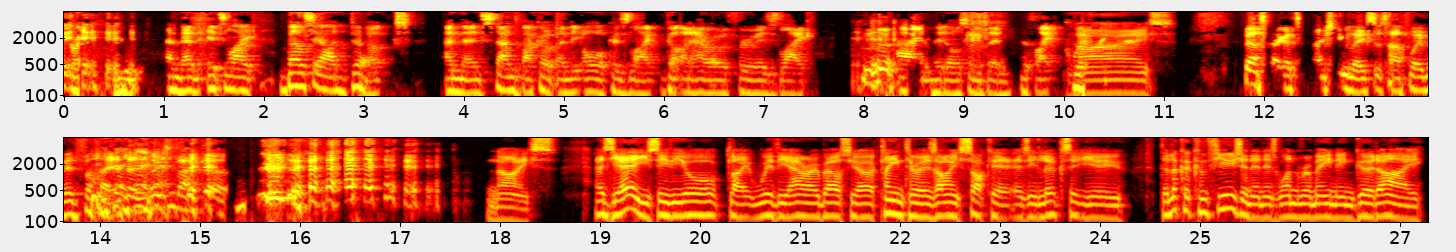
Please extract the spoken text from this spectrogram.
and then it's like Belsiar ducks and then stands back up, and the orc has like got an arrow through his like eyelid or something, just like quivering. Nice. Best I gets my shoelaces halfway mid fight and then looks back up. Nice. As yeah, you see the orc like with the arrow Belsiar clean through his eye socket as he looks at you. The look of confusion in his one remaining good eye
